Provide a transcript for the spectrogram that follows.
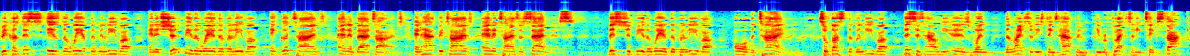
Because this is the way of the believer and it should be the way of the believer in good times and in bad times, in happy times and in times of sadness. This should be the way of the believer all the time. So thus the believer, this is how he is when the likes of these things happen, he reflects and he takes stock.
